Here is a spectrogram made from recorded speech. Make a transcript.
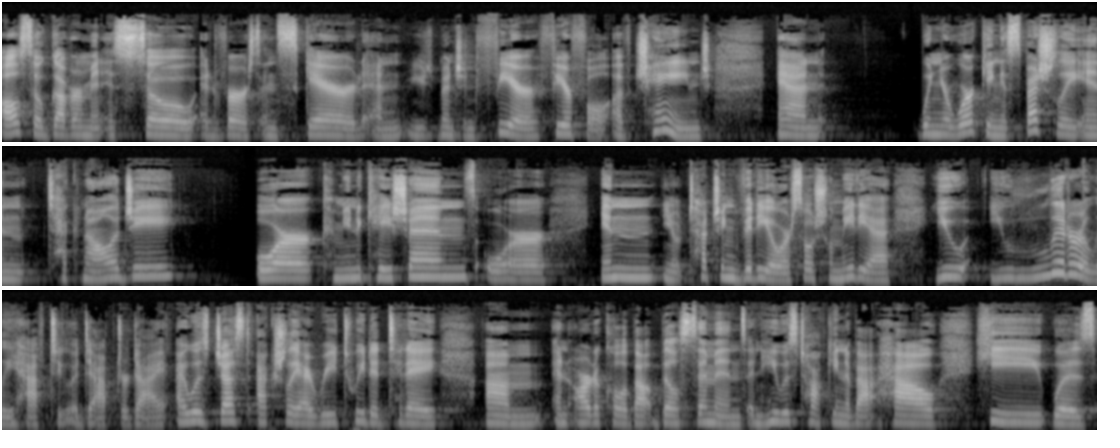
also government is so adverse and scared and you mentioned fear, fearful of change. And when you're working, especially in technology, or communications or in you know touching video or social media you you literally have to adapt or die. I was just actually i retweeted today um, an article about bill simmons and he was talking about how he was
